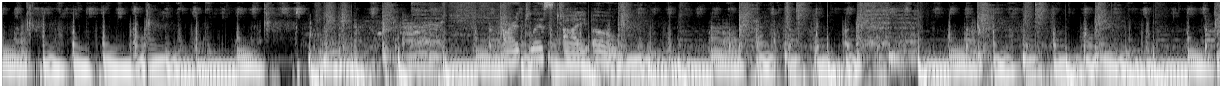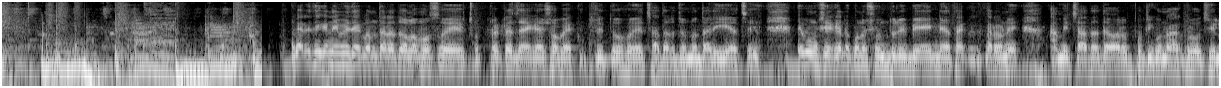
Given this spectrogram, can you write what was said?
Artlist.io. গাড়ি থেকে নেমে দেখলাম তারা দলমস হয়ে ছোট্ট একটা জায়গায় সব একত্রিত হয়ে চাঁদার জন্য দাঁড়িয়ে আছে এবং সেখানে কোনো সুন্দরী বেআইন না থাকার কারণে আমি চাঁদা দেওয়ার প্রতি কোনো আগ্রহ ছিল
